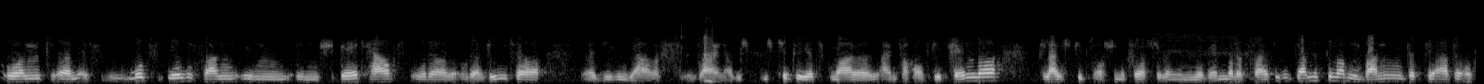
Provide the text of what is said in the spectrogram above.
und ähm, es muss irgendwann im, im Spätherbst oder, oder Winter äh, diesen Jahres sein. Also ich, ich tippe jetzt mal einfach auf Dezember. Vielleicht gibt es auch schon eine Vorstellung im November, das weiß ich nicht. Da müsste man, wann das Theater auf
